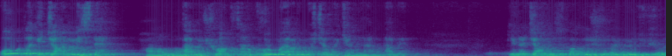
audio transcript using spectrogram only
Oradaki camimizde. Hanallah. Tabii şu an sana korumaya alınmış cemakenler. Tabii. Yine camimizin bakın şurada gözüküyor.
